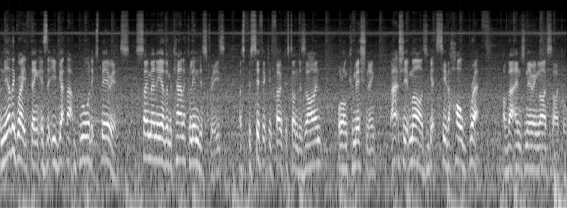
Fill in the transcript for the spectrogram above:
And the other great thing is that you get that broad experience. So many other mechanical industries are specifically focused on design or on commissioning, but actually at Mars you get to see the whole breadth of that engineering life cycle.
